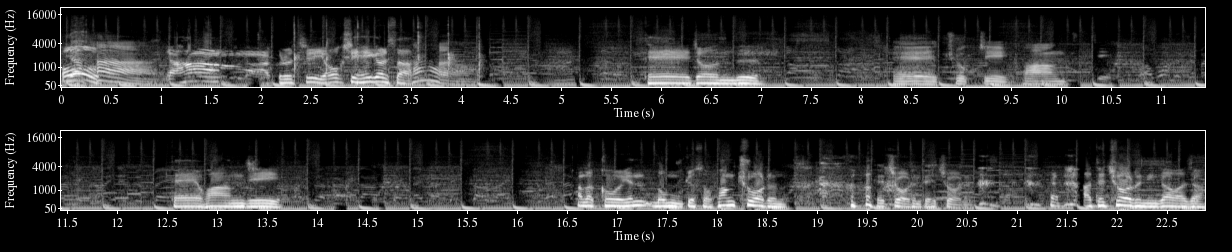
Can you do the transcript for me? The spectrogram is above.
오! 야하. 야하 그렇지 역시 해결사 아. 대전드 대축지 황. Well, what a dramatic night this has been. 대황지 late. 아까 그거 옛 너무 웃겼어 황추어른 대추 어른 대추 어른. 아 대추어른인가 맞아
